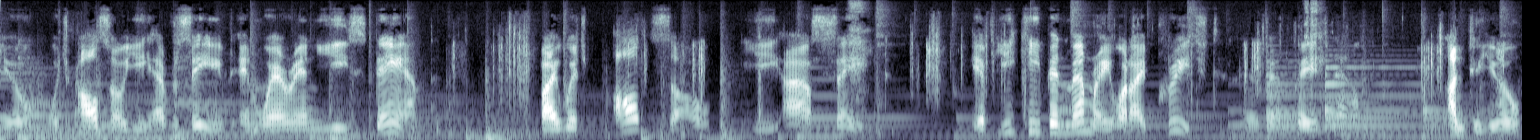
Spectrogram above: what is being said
you, which also ye have received, and wherein ye stand, by which also ye are saved. If ye keep in memory what I preached, let me turn the page down, unto you,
